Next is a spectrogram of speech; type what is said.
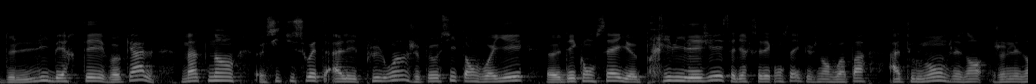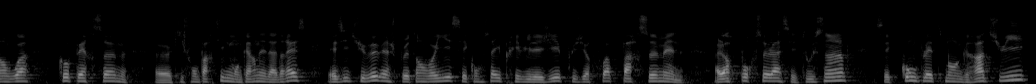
de liberté vocale. Maintenant, euh, si tu souhaites aller plus loin, je peux aussi t'envoyer euh, des conseils privilégiés, c'est-à-dire que c'est des conseils que je n'envoie pas à tout le monde, je ne les envoie qu'aux personnes euh, qui font partie de mon carnet d'adresses. Et si tu veux, bien, je peux t'envoyer ces conseils privilégiés plusieurs fois par semaine. Alors pour cela, c'est tout simple, c'est complètement gratuit.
